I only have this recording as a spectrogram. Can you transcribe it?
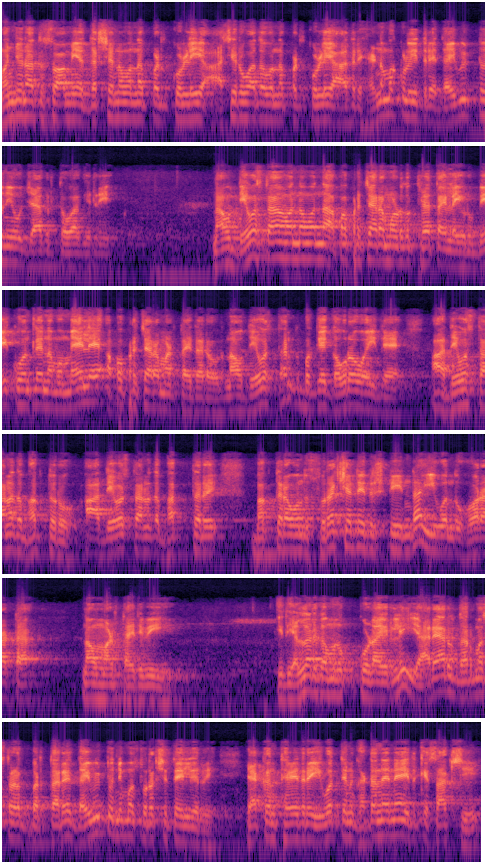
ಮಂಜುನಾಥ ಸ್ವಾಮಿಯ ದರ್ಶನವನ್ನು ಪಡೆದುಕೊಳ್ಳಿ ಆಶೀರ್ವಾದವನ್ನು ಪಡೆದುಕೊಳ್ಳಿ ಆದರೆ ಹೆಣ್ಮಕ್ಳು ಇದ್ದರೆ ದಯವಿಟ್ಟು ನೀವು ಜಾಗೃತವಾಗಿರ್ರಿ. ನಾವು ದೇವಸ್ಥಾನವನ್ನ ಅಪಪ್ರಚಾರ ಮಾಡೋದಕ್ಕೆ ಹೇಳ್ತಾ ಇಲ್ಲ. ಇವರು ಬೇಕು ಅಂತಲೇ ನಮ್ಮ ಮೇಲೆ ಅಪಪ್ರಚಾರ ಮಾಡ್ತಾ ಇದ್ದಾರೆ ಅವರು. ನಾವು ದೇವಸ್ಥಾನದ ಬಗ್ಗೆ ಗೌರವ ಇದೆ. ಆ ದೇವಸ್ಥಾನದ ಭಕ್ತರು, ಆ ದೇವಸ್ಥಾನದ ಭಕ್ತರ ಭಕ್ತರ ಒಂದು ಸುರಕ್ಷತೆ ದೃಷ್ಟಿಯಿಂದ ಈ ಒಂದು ಹೋರಾಟ ನಾವು ಮಾಡ್ತಾ ಇದ್ದೀವಿ ಇದು ಎಲ್ಲರ ಗಮನಕ್ಕೂ ಕೂಡ ಇರಲಿ. ಯಾರ್ಯಾರು ಧರ್ಮಸ್ಥಳಕ್ಕೆ ಬರ್ತಾರೆ, ದಯವಿಟ್ಟು ನಿಮ್ಮ ಸುರಕ್ಷತೆಯಲ್ಲಿರ್ರಿ ಯಾಕಂತ ಹೇಳಿದ್ರೆ ಇವತ್ತಿನ ಘಟನೆನೇ ಇದಕ್ಕೆ ಸಾಕ್ಷಿ.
